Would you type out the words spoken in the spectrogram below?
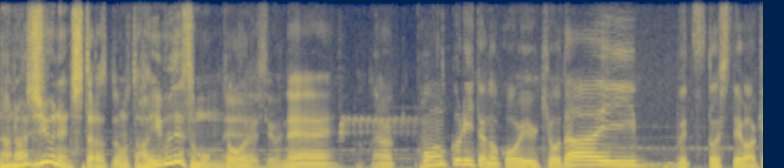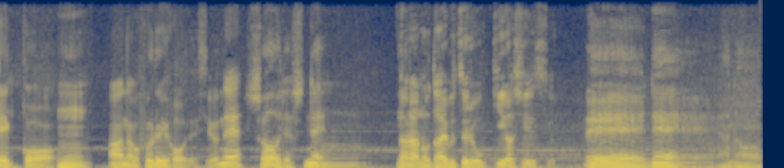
70年っつったらでもだいぶですもんね。そうですよね。だからコンクリートのこういう巨大物としては結構うん。あの古い方ですよね。そうですね、うん。奈良の大仏より大きいらしいですよ。えーねあの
